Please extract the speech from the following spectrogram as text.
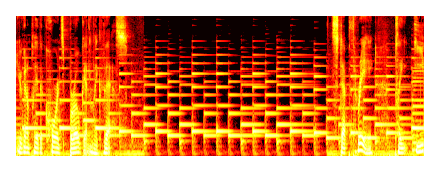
you're going to play the chords broken like this. Step 3, play E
